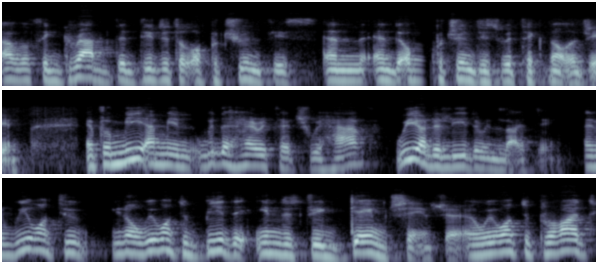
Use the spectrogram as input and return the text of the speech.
I will say, grab the digital opportunities and and the opportunities with technology. And for me, I mean, with the heritage we have, we are the leader in lighting, and we want to, you know, we want to be the industry game changer, and we want to provide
